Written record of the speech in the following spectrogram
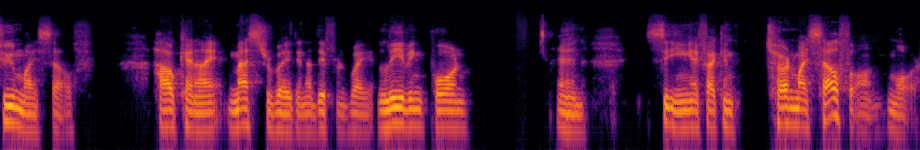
to myself? How can i masturbate in a different way? Leaving porn and seeing if i can turn myself on more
